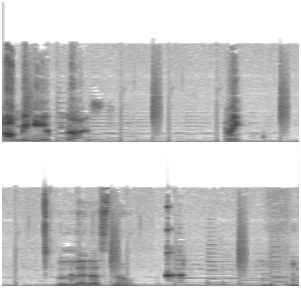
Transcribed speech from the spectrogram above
How many of you guys? Three. Let us know.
